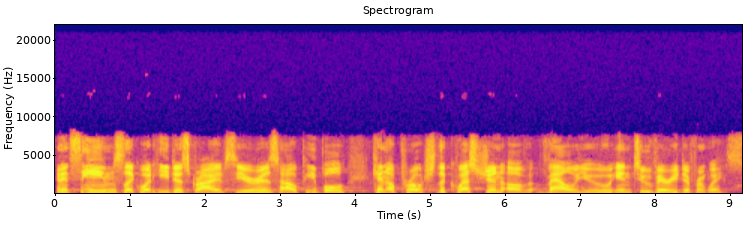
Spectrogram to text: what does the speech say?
And it seems like what he describes here is how people can approach the question of value in two very different ways.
